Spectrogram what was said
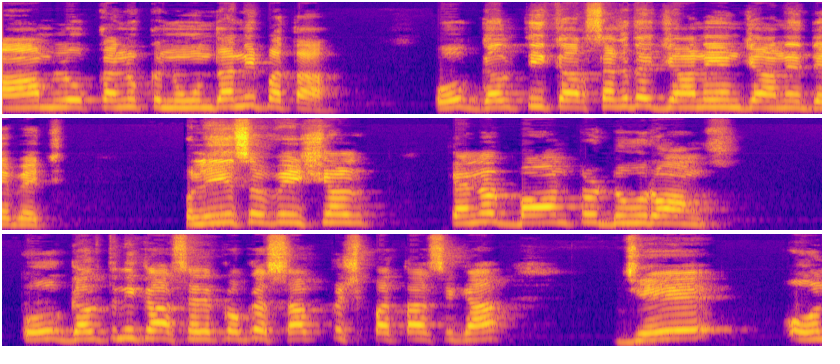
ਆਮ ਲੋਕਾਂ ਨੂੰ ਕਾਨੂੰਨ ਦਾ ਨਹੀਂ ਪਤਾ। ਉਹ ਗਲਤੀ ਕਰ ਸਕਦੇ ਜਾਣੇ ਅਣਜਾਣੇ ਦੇ ਵਿੱਚ। Police official cannot born to do wrongs ਉਹ ਗਲਤ ਨਹੀਂ ਕਰ ਸਕਦੇ ਕਿਉਂਕਿ ਸਭ ਕੁਝ ਪਤਾ ਸੀਗਾ। ਜੇ ਉਹ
